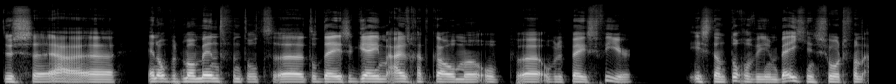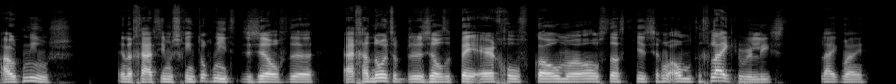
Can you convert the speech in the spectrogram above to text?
Dus ja, en op het moment van tot, eh, tot deze game uit gaat komen op, eh, op de PS4, is dan toch alweer een beetje een soort van oud nieuws. En dan gaat hij misschien toch niet dezelfde, hij gaat nooit op dezelfde PR-golf komen als dat je het zeg maar allemaal tegelijk released, lijkt mij.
